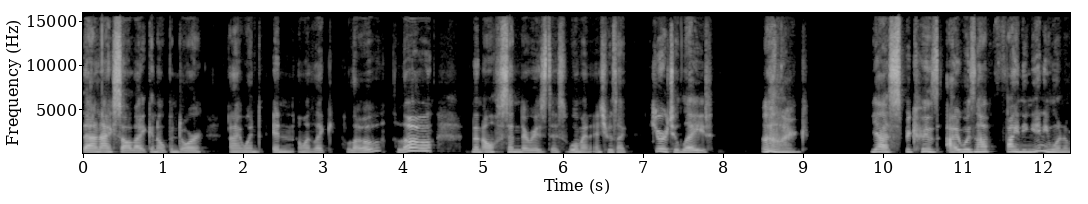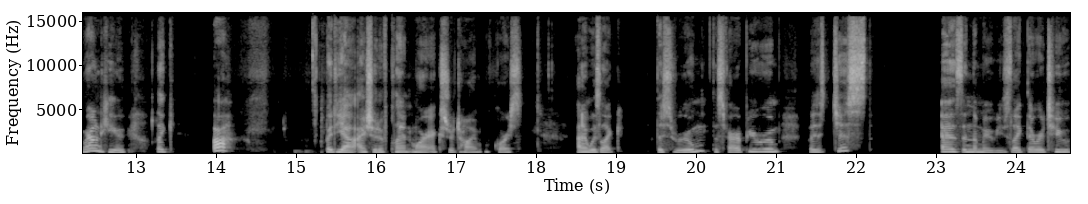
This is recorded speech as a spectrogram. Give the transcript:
then I saw like an open door and I went in and was like, hello, hello. Then all of a sudden there was this woman and she was like, you're too late. I'm like, yes, because I was not finding anyone around here. Like, ah, but yeah, I should have planned more extra time, of course. And it was like this room, this therapy room, was just as in the movies. Like there were two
